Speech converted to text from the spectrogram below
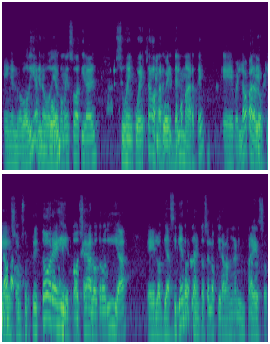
en el Nuevo Día. El Nuevo Día comenzó a tirar sus encuestas a partir del martes eh, ¿verdad? Para los que son suscriptores y entonces al otro día, eh, los días siguientes, pues entonces los tiraban al impreso.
